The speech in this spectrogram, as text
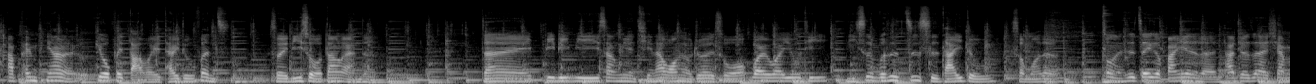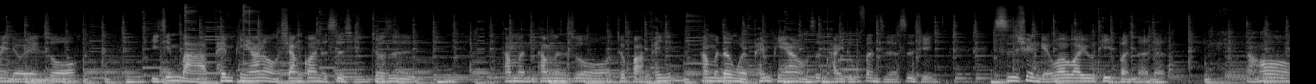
他潘平安又被打为台独分子，所以理所当然的，在哔哩哔哩上面，其他网友就会说 YYUT 你是不是支持台独什么的？重点是这个翻译的人，他就在下面留言说，已经把 Pen Piano 相关的事情，就是他们他们说就把 Pen 他们认为 Pen Piano 是台独分子的事情，私讯给 YYUT 本人了，然后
